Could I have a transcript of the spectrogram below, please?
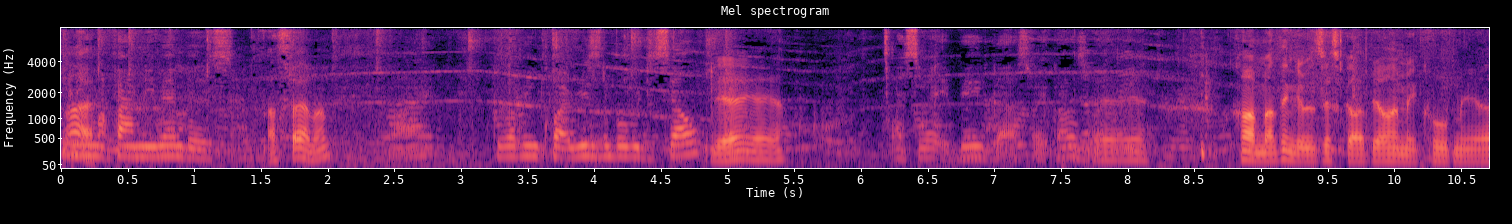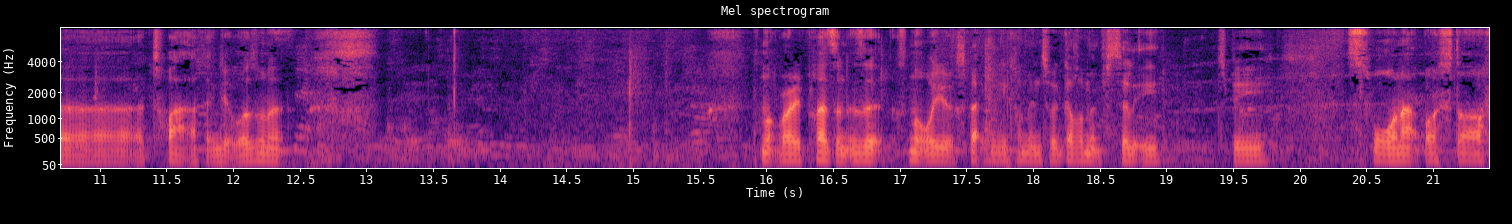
No. of my family members, That's fair, man. right? Because I've been quite reasonable with yourself. Yeah, yeah, yeah. That's the way it be. That's the way it goes. Yeah, yeah. I think it was this guy behind me called me uh, a twat, I think it was, wasn't it? It's not very pleasant, is it? It's not what you expect when you come into a government facility to be sworn at by staff.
